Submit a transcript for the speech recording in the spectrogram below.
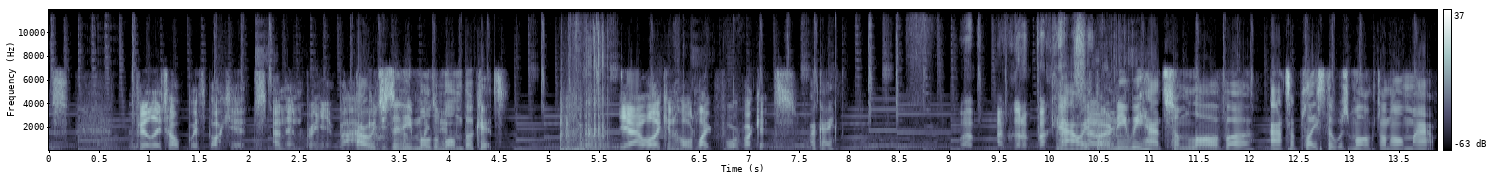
is, fill it up with buckets, and then bring it back. Oh, does it need more than one bucket? Yeah. Well, it can hold like four buckets. Okay. Well, I've got a bucket. Now, so if only we had some lava at a place that was marked on our map.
